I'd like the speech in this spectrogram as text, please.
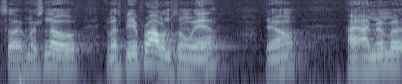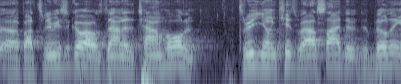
So, you must know there must be a problem somewhere. You know, I, I remember uh, about three weeks ago, I was down at the town hall, and three young kids were outside the, the building,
